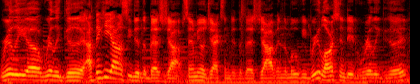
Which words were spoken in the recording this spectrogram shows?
really, uh, really good. I think he honestly did the best job. Samuel Jackson did the best job in the movie. Brie Larson did really good.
